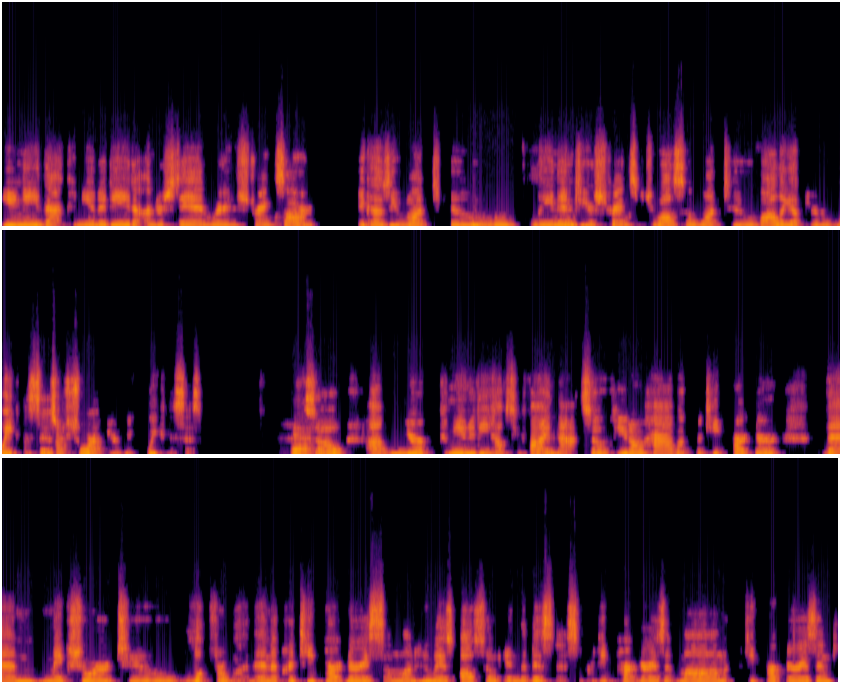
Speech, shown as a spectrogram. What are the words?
you need that community to understand where your strengths are because you want to mm-hmm. lean into your strengths, but you also want to volley up your weaknesses or shore up your weaknesses. Yeah. So um, your community helps you find that. So if you don't have a critique partner, then make sure to look for one. And a critique partner is someone who is also in the business. A critique partner isn't mom. A critique partner isn't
